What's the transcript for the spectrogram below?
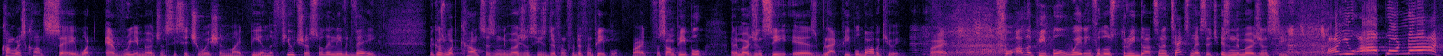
Congress can't say what every emergency situation might be in the future, so they leave it vague. Because what counts as an emergency is different for different people, right? For some people, an emergency is black people barbecuing, right? for other people, waiting for those three dots in a text message is an emergency. Are you up or not?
